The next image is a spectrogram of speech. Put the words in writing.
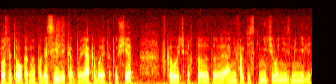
после того, как мы погасили как бы якобы этот ущерб, в кавычках, то, то они фактически ничего не изменили.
